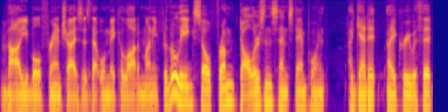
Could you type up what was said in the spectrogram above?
valuable franchises that will make a lot of money for the league. So from dollars and cents standpoint, I get it. I agree with it.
